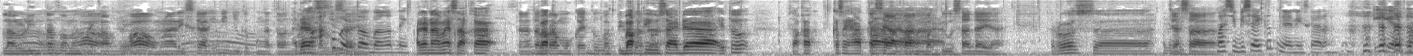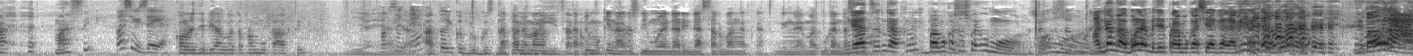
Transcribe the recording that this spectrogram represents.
lalu lintas olah TKP Wow, menarik sekali. Ini juga pengetahuan Ada- baru Aku baru tahu banget nih. Ada namanya Saka Ternyata pramuka itu Bakti Bakti Usada itu Saka kesehatan. kesehatan, bakti usada ya. Terus eh, Jasa Masih bisa ikut nggak nih sekarang? Iya. Ma- masih Masih bisa ya? kalau jadi anggota pramuka aktif Iya ya. Maksudnya? atau ikut gugus Tapi depan memang di Saka tapi mungkin harus dimulai dari dasar banget kan. Enggak bukan enggak dasar. enggak kan pramuka sesuai umur. Oh, umur. Anda nggak boleh menjadi pramuka siaga lagi. Nggak boleh. Ditolak.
